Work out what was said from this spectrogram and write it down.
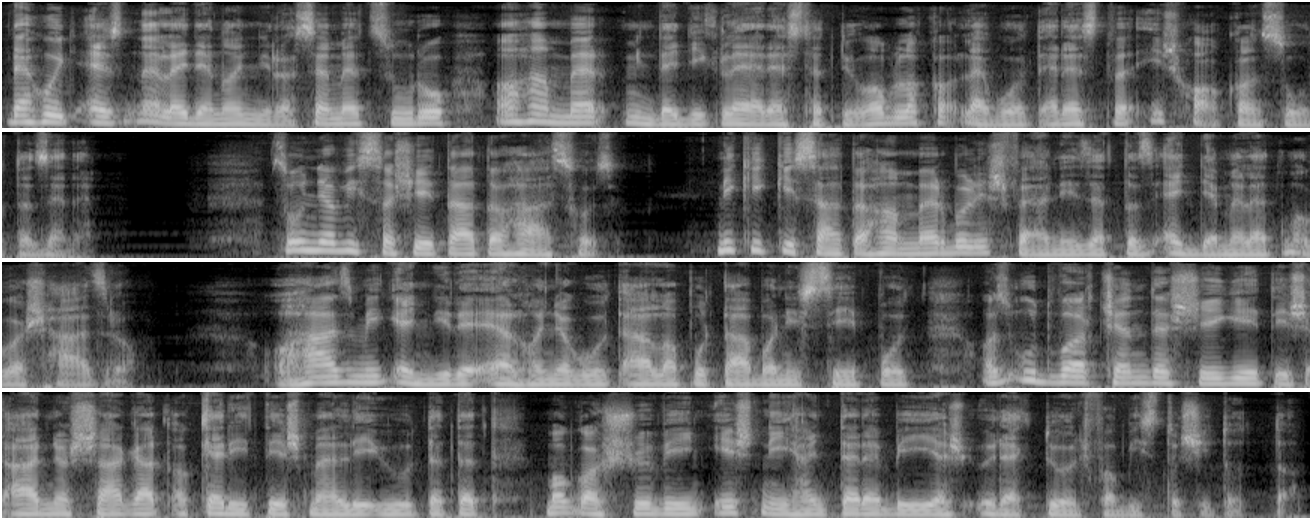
de hogy ez ne legyen annyira szemetszúró, a Hammer mindegyik leereszthető ablaka le volt eresztve, és halkan szólt a zene. Szonya visszasétált a házhoz. Niki kiszállt a Hammerből, és felnézett az egyemelet magas házra. A ház még ennyire elhanyagolt állapotában is szép volt, az udvar csendességét és árnyasságát a kerítés mellé ültetett, magas sövény és néhány terebélyes öreg tölgyfa biztosította.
